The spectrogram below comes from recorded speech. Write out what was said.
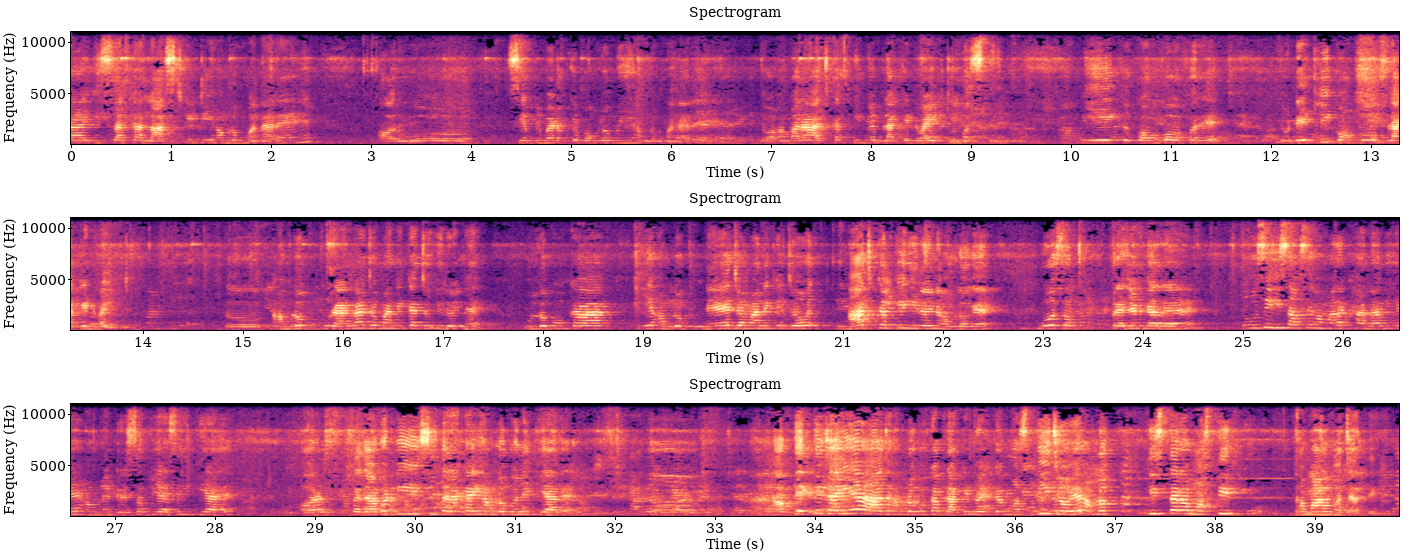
का, इस साल का लास्ट की किटी हम लोग मना रहे हैं और वो सीएमडी मैडम के बंगलों में ही हम लोग मना रहे हैं। तो हमारा आज का थीम है ब्लैक एंड व्हाइट की मस्ती। ये एक कॉम्बो ऑफ़र है तो deadly combo black and white तो हम लोग पुराना जमाने का जो हीरोइन है, उन लोगों का ये हम लोग नए जमाने के जो आजकल के हीरोइन हम लोग हैं, वो सब प्रेजेंट कर रहे हैं। तो उसी हिसाब से हमारा खाना भी है, हमने ड्रेसअप भी ऐसे ही किया है। और सजावट भी इसी तरह का ही हम लोगों ने किया है। तो आप देखते जाइए, आज हम लोगों का ब्लैक एंड व्हाइट का मस्ती जो है, हम लोग किस तरह मस्ती धमाल मचाते हैं।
